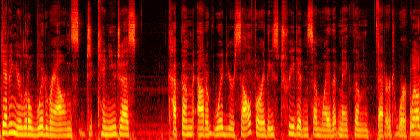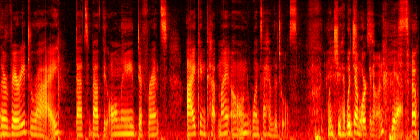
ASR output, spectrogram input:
getting your little wood rounds, do, can you just cut them out of wood yourself, or are these treated in some way that make them better to work well, with? Well, they're very dry. That's about the only difference. I can cut my own once I have the tools. Once you have Which I'm working on. Yeah. so.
